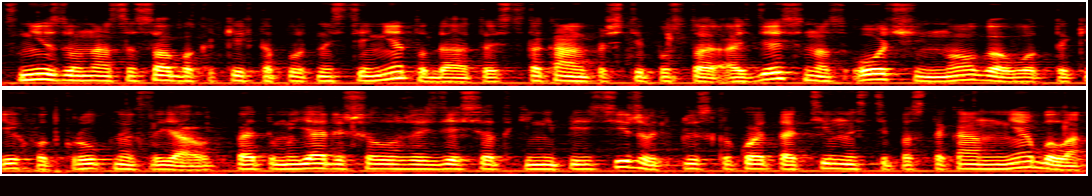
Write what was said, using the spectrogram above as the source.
снизу у нас особо каких-то плотностей нету, да, то есть стакан почти пустой, а здесь у нас очень много вот таких вот крупных заявок, поэтому я решил уже здесь все-таки не пересиживать, плюс какой-то активности по стакану не было,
